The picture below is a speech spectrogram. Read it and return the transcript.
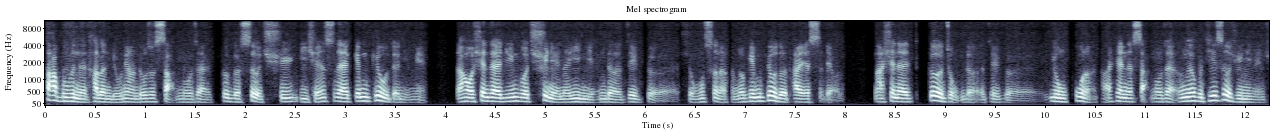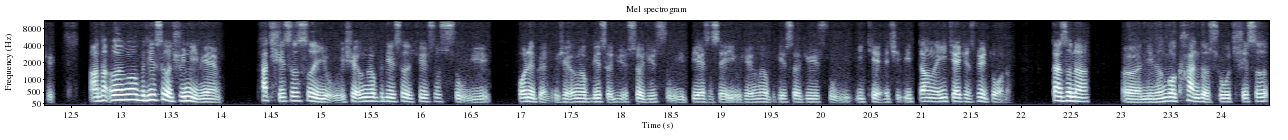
大部分的它的流量都是散落在各个社区，以前是在 Game Guild 里面，然后现在经过去年的一年的这个熊市呢，很多 Game Guild 它也死掉了。那现在各种的这个用户呢，他现在散落在 NFT 社区里面去。啊，它 NFT 社区里面，它其实是有一些 NFT 社区是属于 Polygon，有些 NFT 社区社区属于 BSC，有些 NFT 社区属于 ETH。当然 ETH 是最多的。但是呢，呃，你能够看得出，其实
